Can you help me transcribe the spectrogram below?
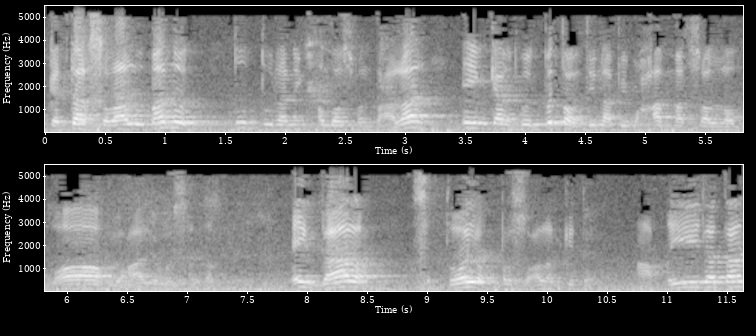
kita selalu manut tuntunan Allah SWT ingkang pun betul di Nabi Muhammad sallallahu alaihi wasallam. Ing dalam sedaya persoalan kita, aqidatan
